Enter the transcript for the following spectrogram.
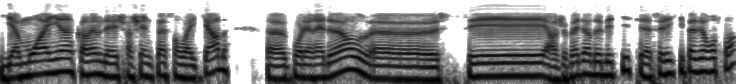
il y a moyen quand même d'aller chercher une place en wild card. Euh, pour les Raiders, euh, c'est, alors je vais pas dire de bêtises, c'est la seule équipe à 0-3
